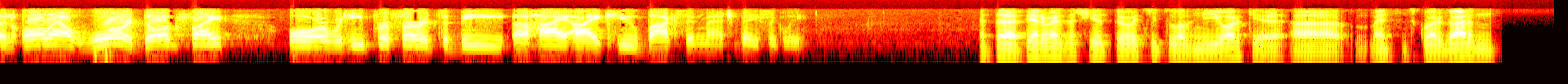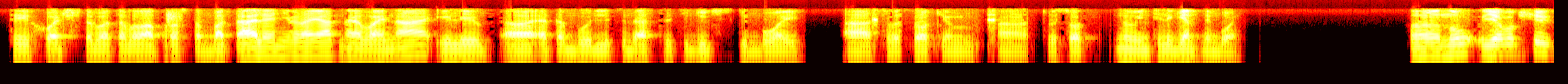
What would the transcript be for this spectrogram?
an all-out war, a dogfight, or would he prefer it to be a high IQ boxing match, basically? Это первая защита твоего титула в Нью-Йорке, Мэдисон Сквер Гарден. Ты хочешь, чтобы это была просто баталия, невероятная война, или uh, это будет для тебя стратегический бой uh, с высоким, uh, с высок, ну, интеллигентный бой? Э, ну, я вообще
